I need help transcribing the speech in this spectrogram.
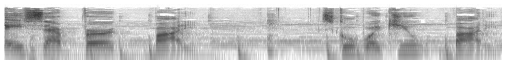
ASAP Ferg bodied. Schoolboy Q bodied.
